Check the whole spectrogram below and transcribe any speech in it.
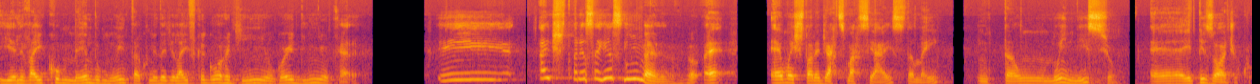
E ele vai comendo muito a comida de lá e fica gordinho, gordinho, cara. E a história segue assim, velho. É, é uma história de artes marciais também. Então, no início, é episódico.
